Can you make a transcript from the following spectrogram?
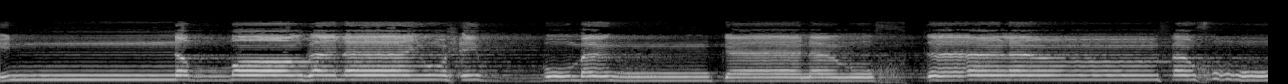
إِنَّ اللَّهَ لَا يُحِبُّ مَن كَانَ مُخْتَالًا فَخُورًا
